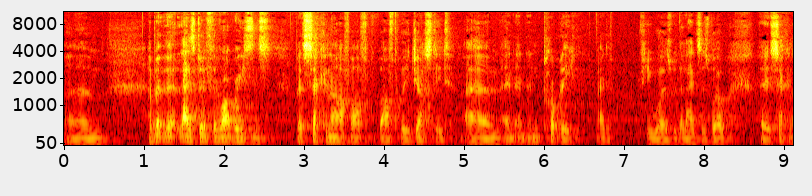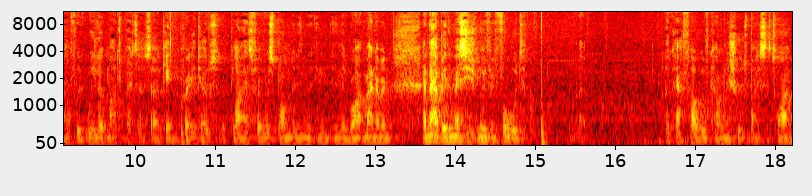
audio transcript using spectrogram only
Um, but the lads do it for the right reasons. But second half, after, after we adjusted um, and, and, and probably had a few words with the lads as well. Uh, second half, we, we look much better. So again, credit goes to the players for responding in, in, in the right manner, and, and that'll be the message moving forward. Look how far we've come in a short space of time.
